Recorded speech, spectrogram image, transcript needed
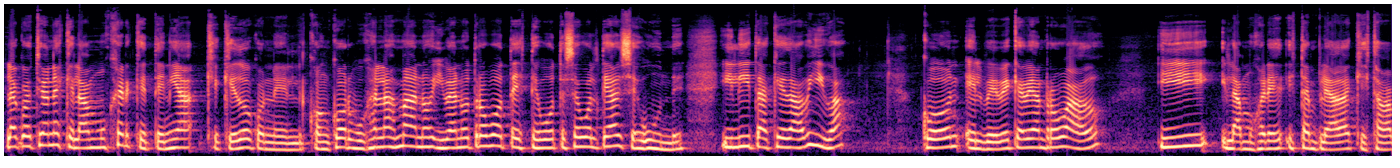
La cuestión es que la mujer que tenía, que quedó con el con Corbus en las manos, iba en otro bote, este bote se voltea y se hunde. Y Lita queda viva con el bebé que habían robado y la mujer, esta empleada que estaba,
